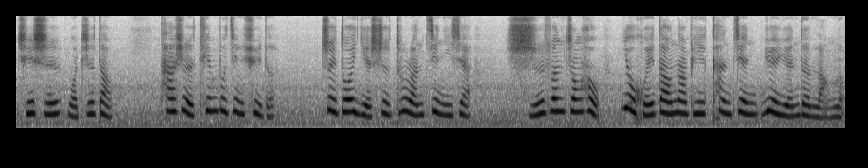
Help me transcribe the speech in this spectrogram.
其实我知道，他是听不进去的。最多也是突然静一下，十分钟后又回到那批看见月圆的狼了。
